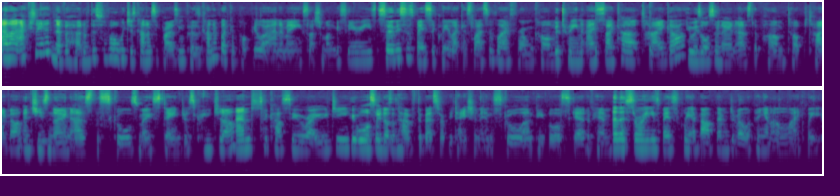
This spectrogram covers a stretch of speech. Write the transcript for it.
And I actually had never heard of this before, which is kind of surprising because it's kind of like a popular anime slash manga series. So this is basically like a slice of life rom-com between between Aisaka Taiga, who is also known as the Palm Top Tiger, and she's known as the school's most dangerous creature, and Takasu Ryuji, who also doesn't have the best reputation in school and people are scared of him. And the story is basically about them developing an unlikely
